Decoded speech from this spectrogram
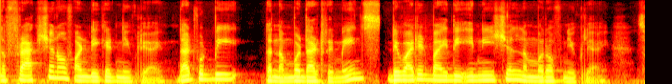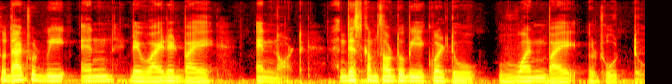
the fraction of undecayed nuclei, that would be the number that remains divided by the initial number of nuclei. So that would be n divided by n naught. And this comes out to be equal to 1 by root 2.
